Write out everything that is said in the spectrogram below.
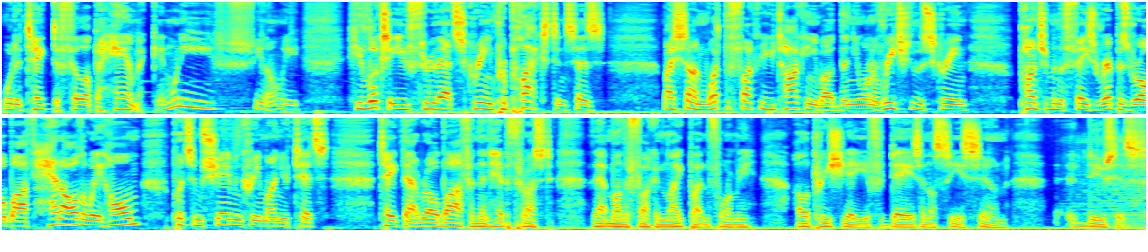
would it take to fill up a hammock? And when he, you know, he he looks at you through that screen, perplexed, and says, "My son, what the fuck are you talking about?" Then you want to reach through the screen, punch him in the face, rip his robe off, head all the way home, put some shaving cream on your tits, take that robe off, and then hip thrust that motherfucking like button for me. I'll appreciate you for days, and I'll see you soon. Deuces.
